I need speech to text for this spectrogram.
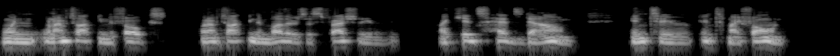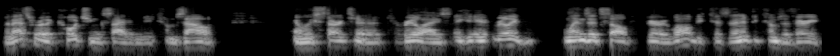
when when i'm talking to folks when i'm talking to mothers especially my kids heads down into into my phone and that's where the coaching side of me comes out and we start to, to realize it really lends itself very well because then it becomes a very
